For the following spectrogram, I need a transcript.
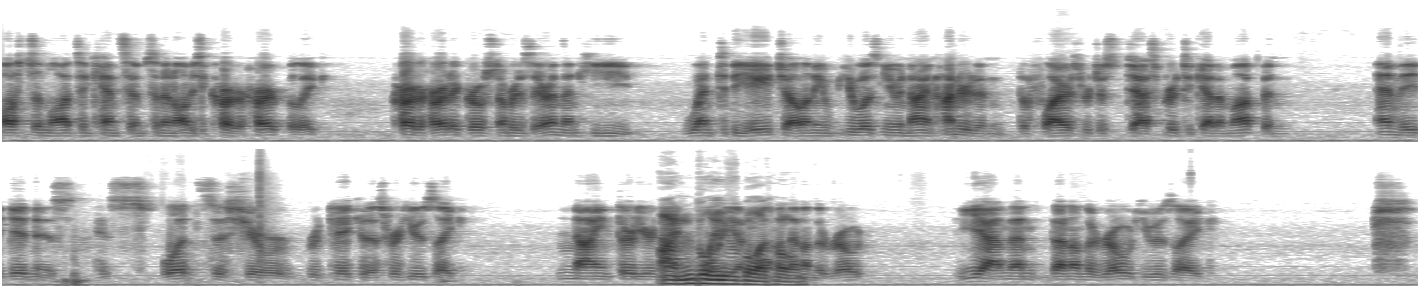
Austin Lotz and Kent Simpson, and obviously Carter Hart, but like Carter Hart at gross numbers there, and then he went to the AHL and he, he wasn't even 900, and the Flyers were just desperate to get him up, and and they did. And his his splits this year were ridiculous, where he was like 930 or 940 Unbelievable at home, and then on the road. Yeah, and then then on the road he was like.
